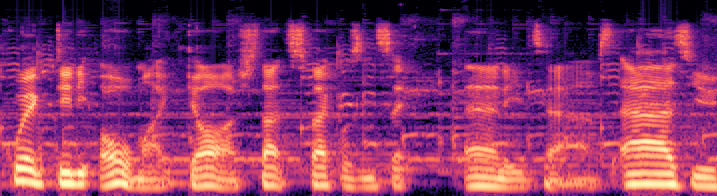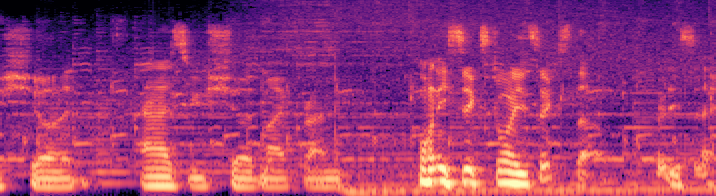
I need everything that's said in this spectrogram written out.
Quick DD. Oh my gosh, that spec was insane. Any tabs. As you should. As you should, my friend. 26-26 though. Pretty sick.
